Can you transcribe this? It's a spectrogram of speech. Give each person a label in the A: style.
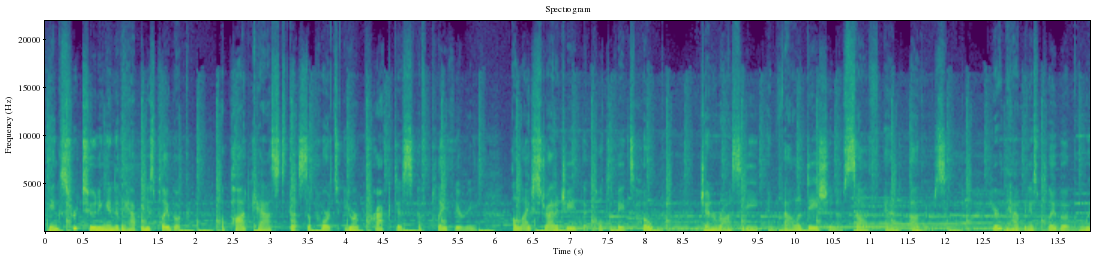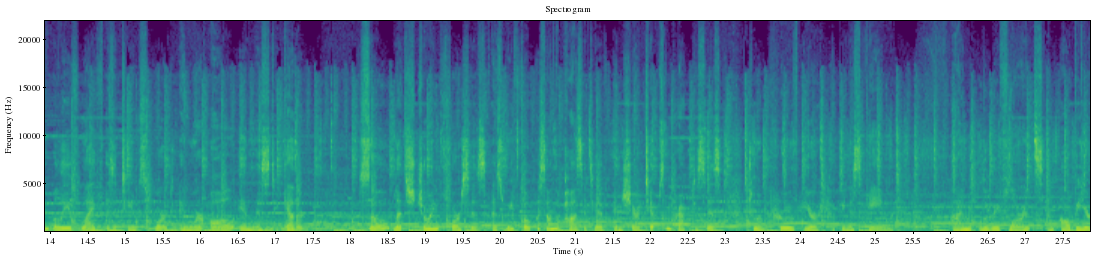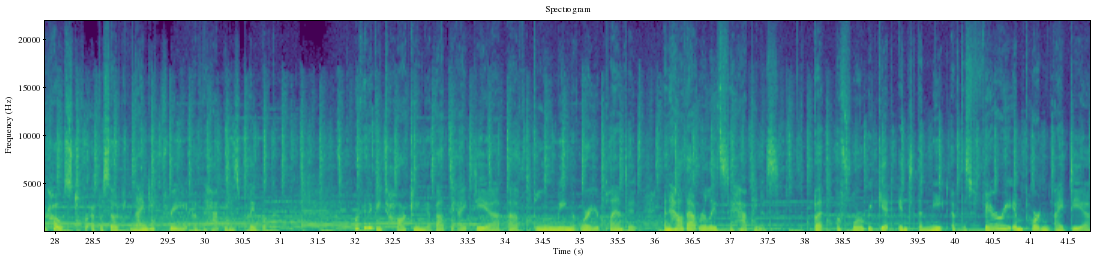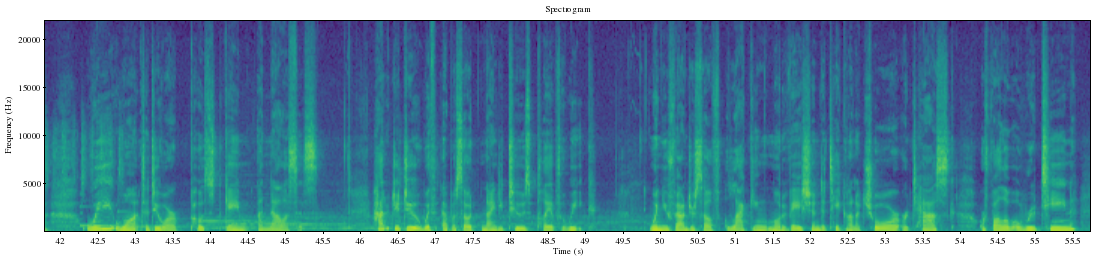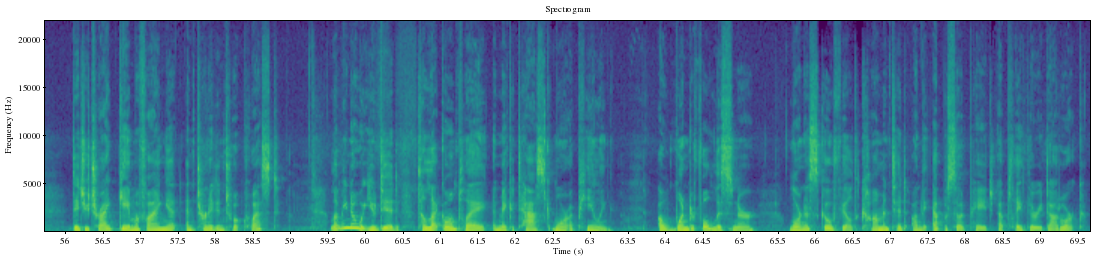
A: Thanks for tuning into the Happiness Playbook, a podcast that supports your practice of play theory, a life strategy that cultivates hope, generosity, and validation of self and others. Here at the Happiness Playbook, we believe life is a team sport and we're all in this together. So let's join forces as we focus on the positive and share tips and practices to improve your happiness game. I'm Laurie Florence, and I'll be your host for episode 93 of the Happiness Playbook. We're going to be talking about the idea of blooming where you're planted and how that relates to happiness. But before we get into the meat of this very important idea, we want to do our post game analysis. How did you do with episode 92's Play of the Week? When you found yourself lacking motivation to take on a chore or task or follow a routine, did you try gamifying it and turn it into a quest? Let me know what you did to let go and play and make a task more appealing. A wonderful listener, Lorna Schofield, commented on the episode page at playtheory.org.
